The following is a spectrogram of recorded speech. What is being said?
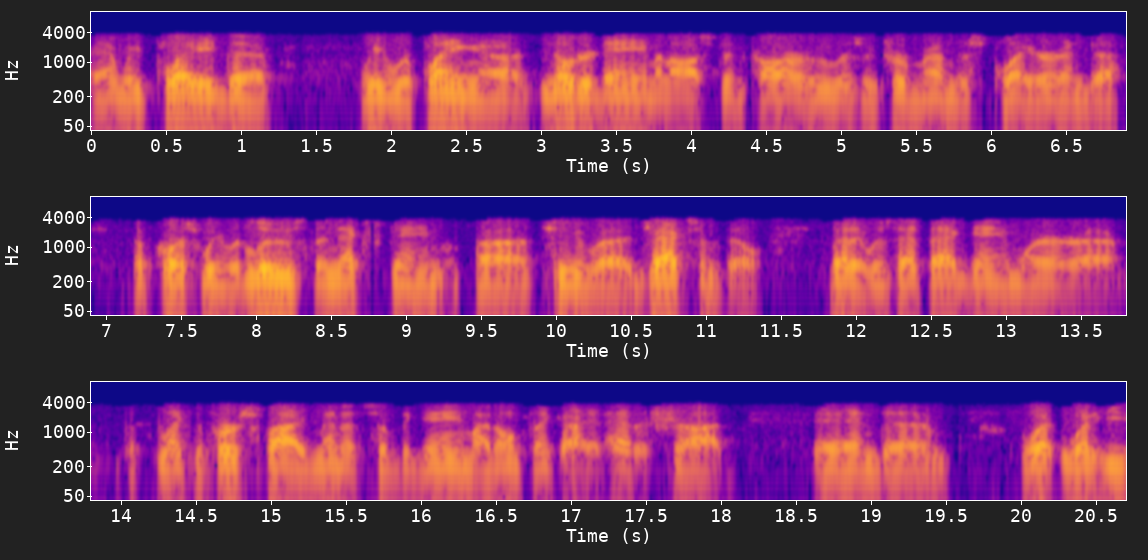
and we played. Uh, we were playing uh, Notre Dame and Austin Carr, who was a tremendous player, and uh, of course, we would lose the next game uh, to uh, Jacksonville. But it was at that game where, uh, like the first five minutes of the game, I don't think I had had a shot. And um, what what he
